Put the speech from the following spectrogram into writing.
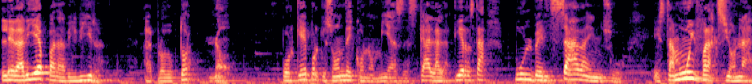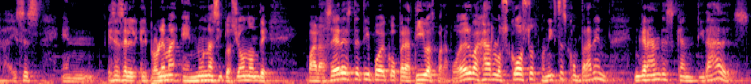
¿le daría para vivir al productor? No. ¿Por qué? Porque son de economías de escala. La tierra está pulverizada en su... está muy fraccionada. Ese es, ese es el, problema en una situación donde para hacer este tipo de cooperativas, para poder bajar los costos, pues comprar en grandes cantidades.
